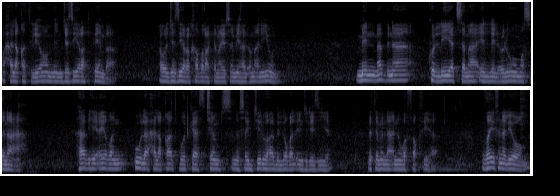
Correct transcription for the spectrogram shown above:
وحلقة اليوم من جزيرة بيمبا أو الجزيرة الخضراء كما يسميها العمانيون. من مبنى كلية سمائل للعلوم والصناعة. هذه أيضا أولى حلقات بودكاست شمس نسجلها باللغة الإنجليزية نتمنى أن نوفق فيها. ضيفنا اليوم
